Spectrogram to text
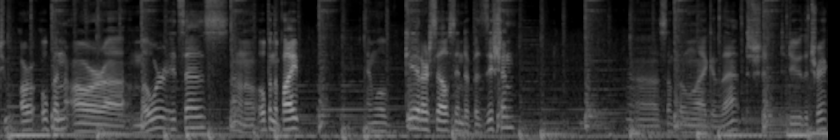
to our, open our uh, mower, it says. I don't know. Open the pipe, and we'll get ourselves into position. Uh, something like that should do the trick.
